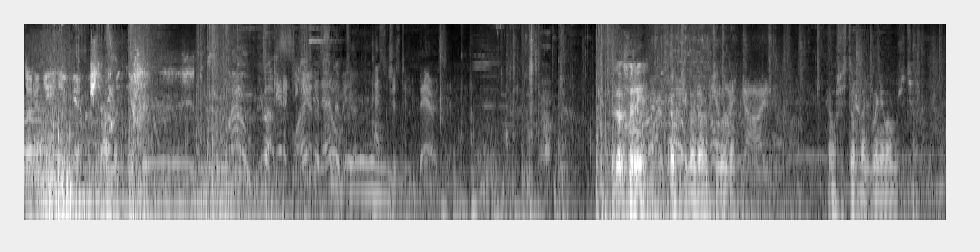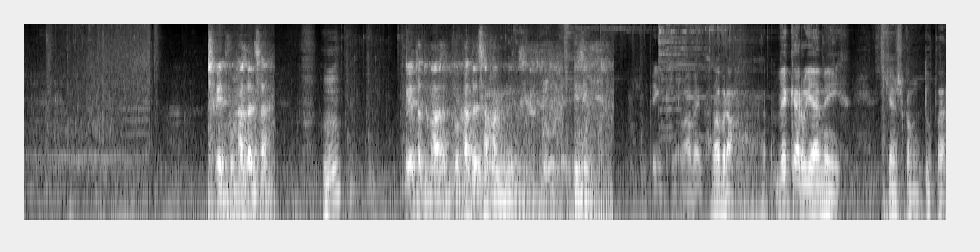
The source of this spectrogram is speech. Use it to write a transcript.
Sorry, nie idzie mi jakoś tam zbytnio. You have slain an enemy. Tego, który? Róbcie go, róbcie go. Ja muszę stopnąć, bo nie mam życia. Sobie dwóch ADC. Hmm? Ja to dwa, dwóch ADC mam, więc easy. Pięknie, mamy go. Dobra, wykerujemy ich. Ciężką dupę.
